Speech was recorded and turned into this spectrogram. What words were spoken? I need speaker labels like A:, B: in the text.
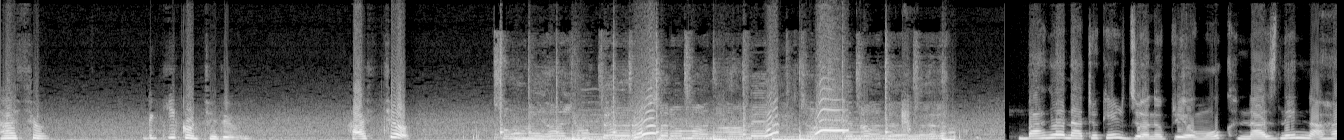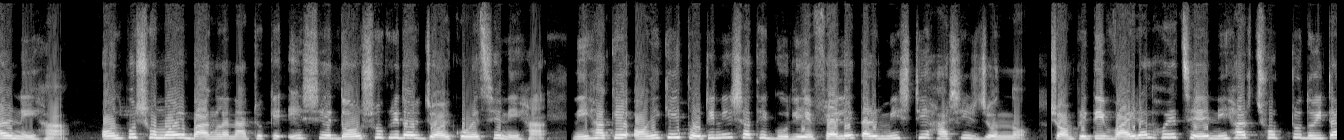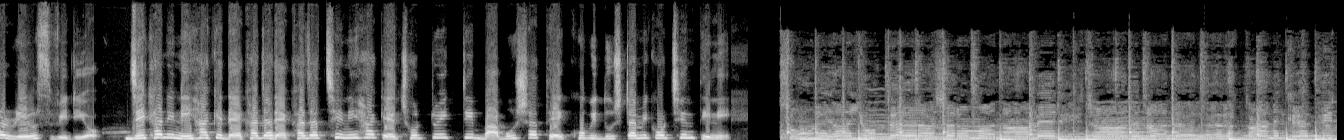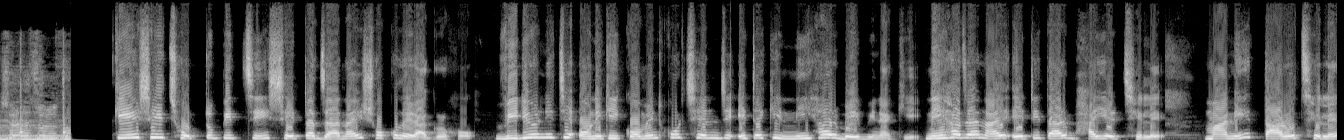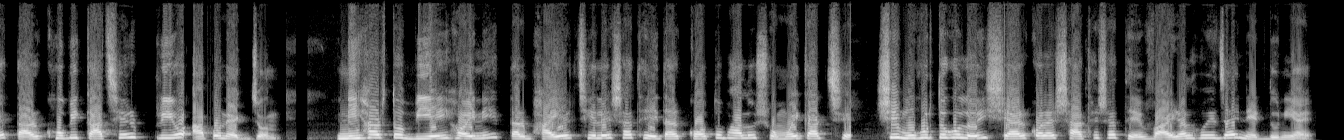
A: হাসো। এটা কি করছ তুমি? হাসছো?
B: বাংলা নাটকের জনপ্রিয় মুখ নাজনীন নাহার নেহা। অল্প সময়ে বাংলা নাটকে এসে দর্শক হৃদয় জয় করেছে নেহা। নেহাকে অনেকেই তটিনীর সাথে গুলিয়ে ফেলে তার মিষ্টি হাসির জন্য। সম্প্রতি ভাইরাল হয়েছে নেহার ছোট্ট দুইটা রিলস ভিডিও। যেখানে নেহাকে দেখা যা দেখা যাচ্ছে নেহাকে ছোট্ট একটি বাবুর সাথে খুবই দুষ্টামি করছেন তিনি। কে সেই ছোট্ট পিচ্ছি সেটা জানাই সকলের আগ্রহ। ভিডিওর নিচে অনেকেই কমেন্ট করছেন যে এটা কি নিহার বেবি নাকি? নেহা জানায় এটি তার ভাইয়ের ছেলে। মানে তারও ছেলে তার খুবই কাছের প্রিয় আপন একজন। নিহার তো বিয়েই হয়নি, তার ভাইয়ের ছেলের সাথে তার কত ভালো সময় কাটছে। সে মুহূর্তগুলোই শেয়ার করার সাথে সাথে ভাইরাল হয়ে যায় নেট দুনিয়ায়।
